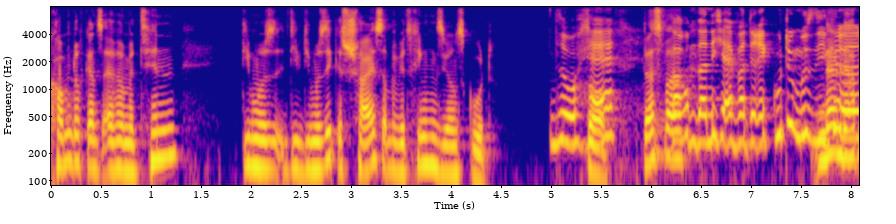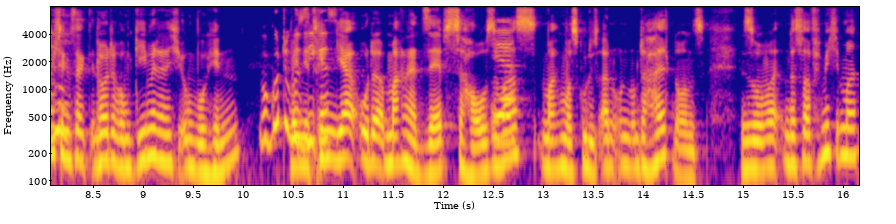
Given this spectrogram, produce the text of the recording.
komm doch ganz einfach mit hin, die, Mus die, die Musik ist scheiße, aber wir trinken sie uns gut. So, hä? So, das war- Warum dann nicht einfach direkt gute Musik Nein, da habe ich dann gesagt, Leute, warum gehen wir da nicht irgendwo hin? Wo gute Musik trinken, ist. Ja, oder machen halt selbst zu Hause Ja. was, machen was Gutes an und unterhalten uns. So, und das war für mich immer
